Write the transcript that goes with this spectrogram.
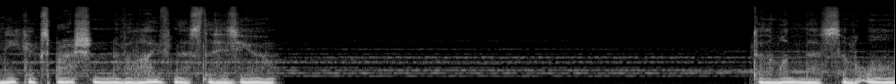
unique expression of aliveness that is you, to the oneness of all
